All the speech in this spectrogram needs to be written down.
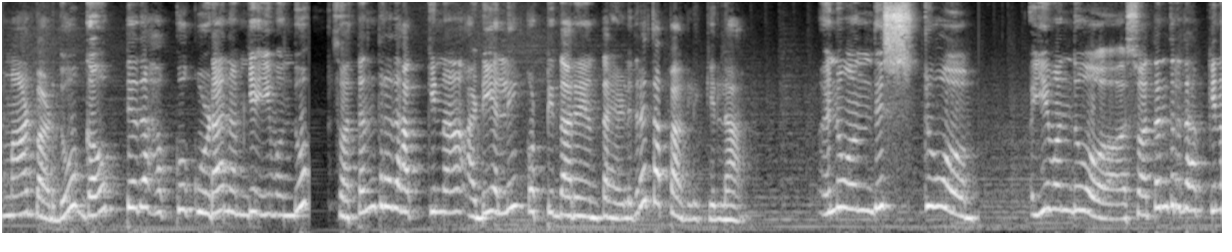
ಮಾಡಬಾರ್ದು. ಗೌಪ್ಯದ ಹಕ್ಕು ಕೂಡ ನಮಗೆ ಈ ಒಂದು ಸ್ವತಂತ್ರದ ಹಕ್ಕಿನ ಅಡಿಯಲ್ಲಿ ಕೊಟ್ಟಿದ್ದಾರೆ ಅಂತ ಹೇಳಿದ್ರೆ ತಪ್ಪಾಗ್ಲಿಕ್ಕಿಲ್ಲ. ಇನ್ನು ಒಂದಿಷ್ಟು ಈ ಒಂದು ಸ್ವಾತಂತ್ರ್ಯದ ಹಕ್ಕಿನ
